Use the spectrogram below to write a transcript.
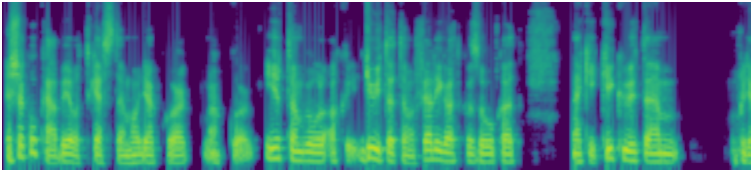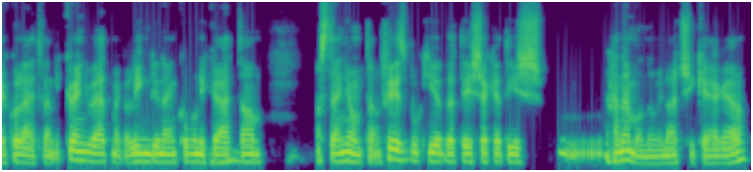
és akkor kb. ott kezdtem, hogy akkor, akkor írtam róla, akkor gyűjtöttem a feliratkozókat, nekik kiküldtem, hogy akkor lehet venni könyvet, meg a LinkedIn-en kommunikáltam, aztán nyomtam Facebook hirdetéseket is, hát nem mondom, hogy nagy sikerrel,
